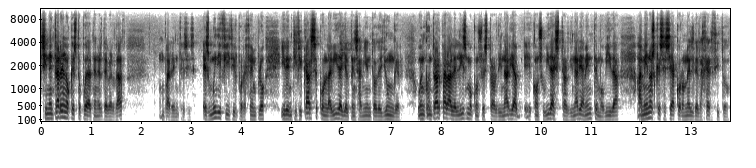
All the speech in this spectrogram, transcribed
Sin entrar en lo que esto pueda tener de verdad, un paréntesis. Es muy difícil, por ejemplo, identificarse con la vida y el pensamiento de Junger o encontrar paralelismo con su, extraordinaria, eh, con su vida extraordinariamente movida, a menos que se sea coronel del ejército.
